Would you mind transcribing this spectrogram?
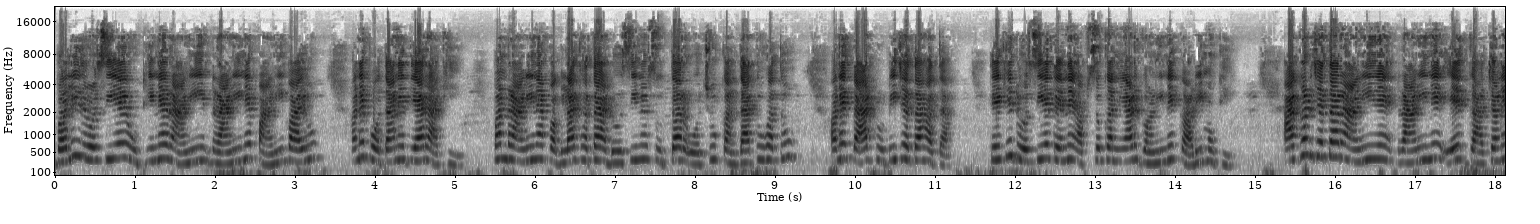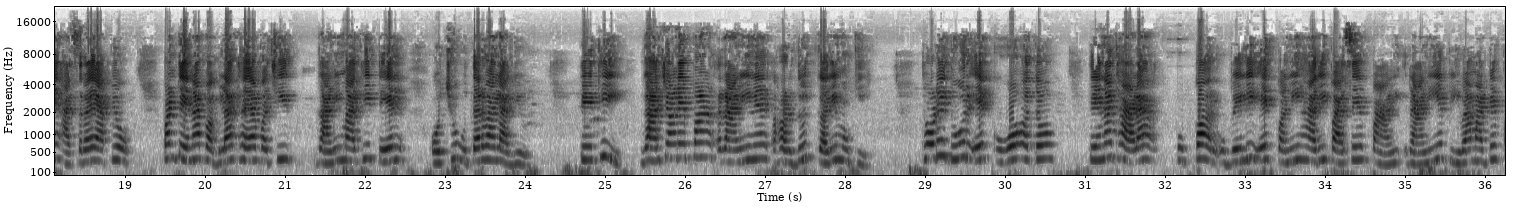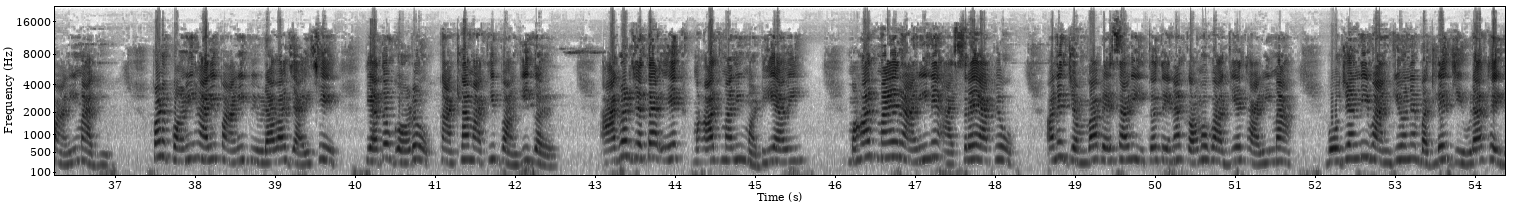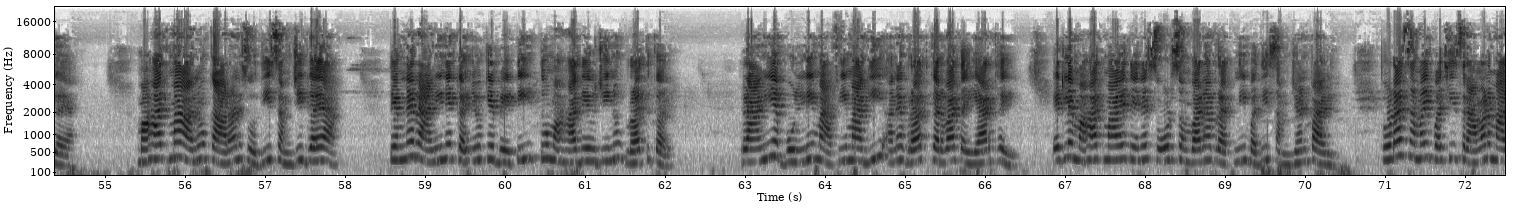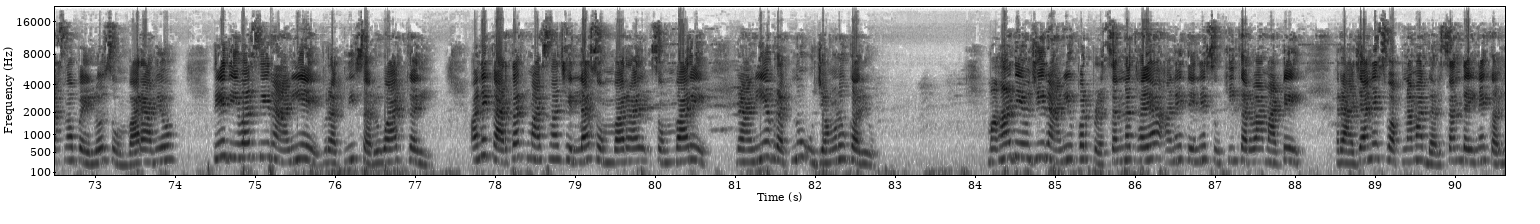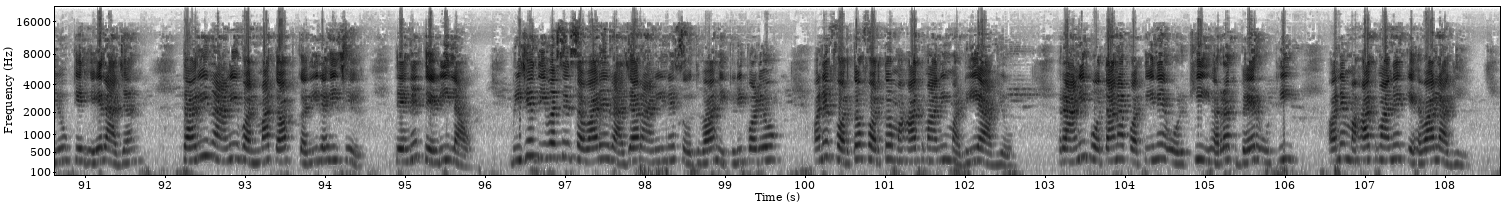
ભલી ડોસીએ ઉઠીને રાણી, રાણીને પાણી પાયું અને પોતાને ત્યાં રાખી. પણ રાણીના પગલાં થતાં ડોસીનું સૂતર ઓછું કંતાતું હતું અને તાર તૂટી જતા હતા. તેથી ડોસીએ તેને અપશુકન્યાળ ગણીને કાઢી મૂકી. આગળ જતાં રાણીને રાણીને એક ગાચણે આશ્રય આપ્યો, પણ તેના પગલાં થયા પછી ગાણીમાંથી તેલ ઓછું ઉતરવા લાગ્યું. તેથી ગાચણે પણ રાણીને હળદૂત કરી મૂકી. થોડે દૂર એક કૂવો હતો. તેના થાળા ઉપર ઊભેલી એક પનિહારી પાસે પાણી, રાણીએ પીવા માટે પાણી માગ્યું. પણ પનિહારી પાણી પીવડાવવા જાય છે ત્યાં તો ઘોડો કાંઠલામાંથી ભાંગી ગયો. આગળ જતાં એક મહાત્માની મઢી આવી. મહાત્માએ રાણીને આશ્રય આપ્યો અને જમવા બેસાડી તો તેના કમભાગ્ય થાળીમાં ભોજનની વાનગીઓને બદલે જીવડા થઈ ગયા. મહાત્મા આનું કારણ શોધી સમજી ગયા. તેમણે રાણીને કહ્યું કે, બેટી, તું મહાદેવજીનું વ્રત કર. રાણીએ ભૂલની માફી માગી અને વ્રત કરવા તૈયાર થઈ. એટલે મહાત્માએ તેને સોળ સોમવારના વ્રતની બધી સમજણ પાડી. થોડા સમય પછી શ્રાવણ માસનો પહેલો સોમવાર આવ્યો. તે દિવસથી રાણીએ વ્રતની શરૂઆત કરી અને કારતક માસના છેલ્લા સોમવારે સોમવારે રાણીએ વ્રતનું ઉજવણું કર્યું. મહાદેવજી રાણી ઉપર પ્રસન્ન થયા અને તેને સુખી કરવા માટે રાજાને સ્વપ્નમાં દર્શન દઈને કહ્યું કે, હે રાજન, તારી રાણી વનમાં તપ કરી રહી છે. તેને તેડી લાવ. બીજે દિવસે સવારે રાજા રાણીને શોધવા નીકળી પડ્યો અને ફરતો ફરતો મહાત્માની મઢીએ આવ્યો. રાણી પોતાના પતિને ઓળખી હરખભેર ઉઠી અને મહાત્માને કહેવા લાગી,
